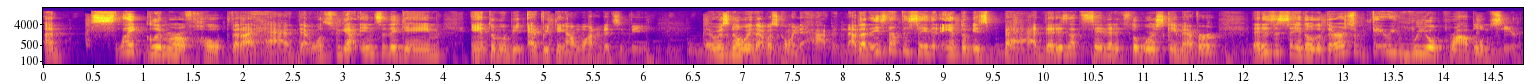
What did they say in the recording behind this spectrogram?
a slight glimmer of hope that I had that once we got into the game, Anthem would be everything I wanted it to be. There was no way that was going to happen. Now, that is not to say that Anthem is bad. That is not to say that it's the worst game ever. That is to say, though, that there are some very real problems here.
